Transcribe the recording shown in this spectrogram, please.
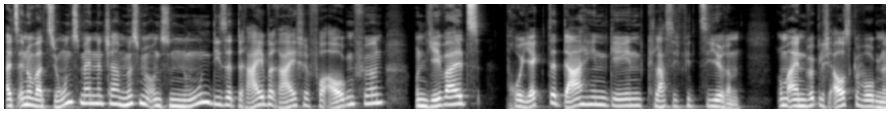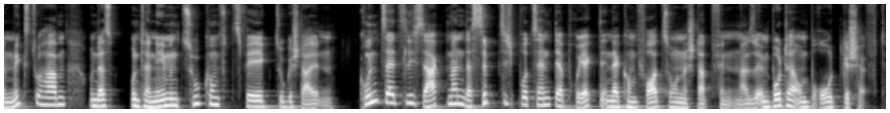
Als Innovationsmanager müssen wir uns nun diese drei Bereiche vor Augen führen und jeweils Projekte dahingehend klassifizieren, um einen wirklich ausgewogenen Mix zu haben und das Unternehmen zukunftsfähig zu gestalten. Grundsätzlich sagt man, dass 70% der Projekte in der Komfortzone stattfinden, also im Butter- und Brotgeschäft.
